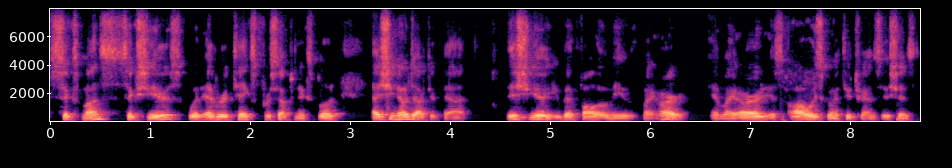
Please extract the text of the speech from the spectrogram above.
six months, six years, whatever it takes for something to explode, as you know, Dr. Pat, this year you've been following me with my art, and my art is always going through transitions.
